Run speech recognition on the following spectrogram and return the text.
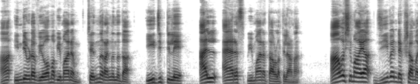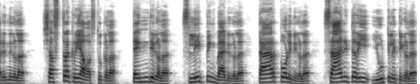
ആ ഇന്ത്യയുടെ വ്യോമ വിമാനം ചെന്നിറങ്ങുന്നത് ഈജിപ്തിലെ അൽ ആരസ് വിമാനത്താവളത്തിലാണ്. ആവശ്യമായ ജീവൻ രക്ഷാ മരുന്നുകൾ ശസ്ത്രക്രിയാ വസ്തുക്കൾ ടെന്റുകൾ സ്ലീപ്പിംഗ് ബാഗുകൾ ടാർപോളിനുകൾ സാനിറ്ററി യൂട്ടിലിറ്റികൾ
